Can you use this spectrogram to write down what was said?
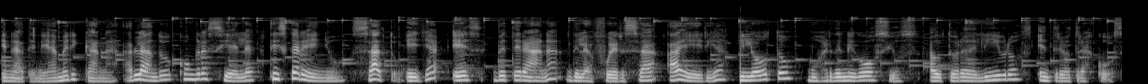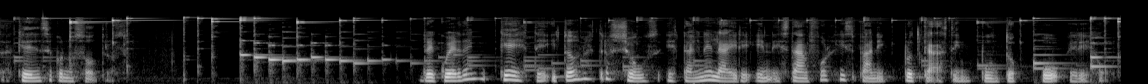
en Atenea Americana hablando con Graciela Tiscareño Sato. Ella es veterana de la Fuerza Aérea, piloto, mujer de negocios, autora de libros, entre otras cosas. Quédense con nosotros. Recuerden que este y todos nuestros shows están en el aire en stanfordhispanicbroadcasting.org.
